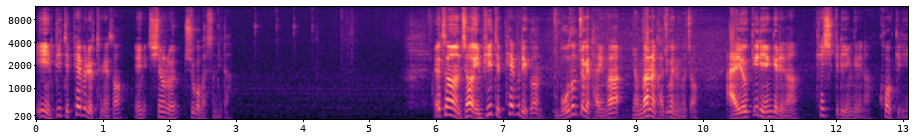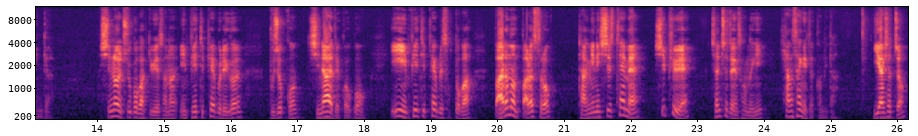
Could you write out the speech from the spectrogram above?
이 Infinity Fabric을 통해서 신호를 주고받습니다. 여튼 저 Infinity Fabric은 모든 쪽에 다 연관, 연관을 가지고 있는 거죠. IO끼리 연결이나 캐시끼리 연결이나 코어끼리 연결. 신호를 주고받기 위해서는 Infinity Fabric을 무조건 지나야 될 거고 이 Infinity Fabric 속도가 빠르면 빠를수록 당연히 시스템의 CPU의 전체적인 성능이 향상이 될 겁니다. 이해하셨죠?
